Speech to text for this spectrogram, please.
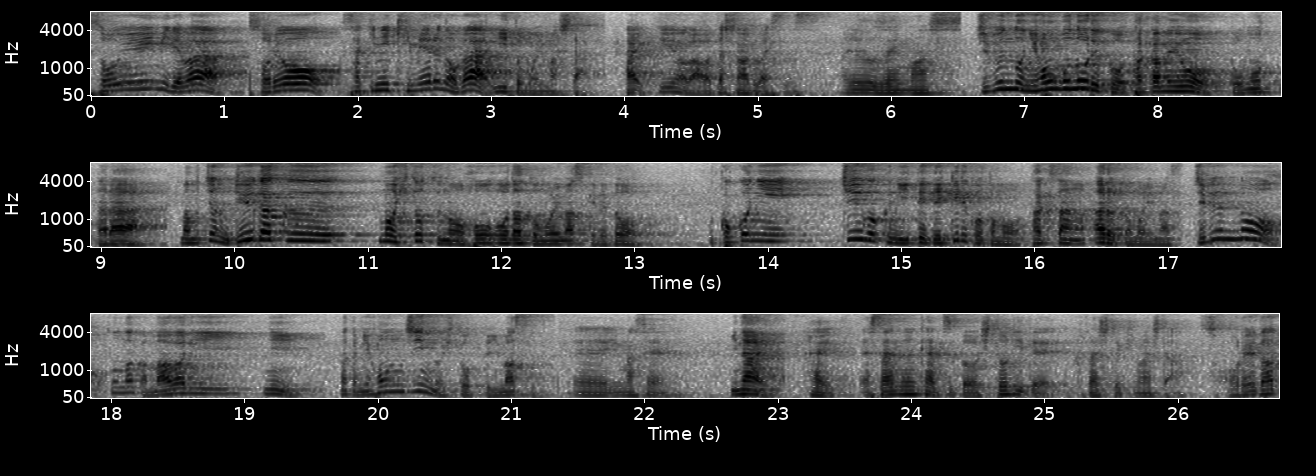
そういう意味ではそれを先に決めるのがいいと思いました。はい。っていうのが私のアドバイスですありがとうございます。自分の日本語能力を高めようと思ったら、まあ、もちろん留学も一つの方法だと思いますけれどここに中国にいてできることもたくさんあると思います自分のそのなんか周りになんか日本人の人っています？えーいません。いないはい。3年間ずっと一人で暮らしてきました。それだっ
